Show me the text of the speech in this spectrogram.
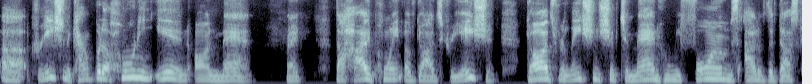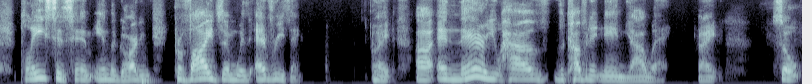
uh, creation account, but a honing in on man? The high point of God's creation. God's relationship to man, whom he forms out of the dust, places him in the garden, provides him with everything. Right. Uh, and there you have the covenant name Yahweh. Right. So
